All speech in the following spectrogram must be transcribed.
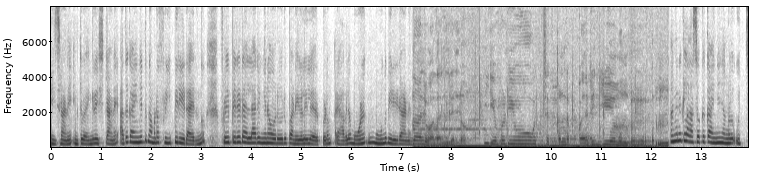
ടീച്ചറാണ് എനിക്ക് ഭയങ്കര ഇഷ്ടമാണ് അത് കഴിഞ്ഞിട്ട് നമ്മുടെ ഫ്രീ പീരീഡ് ആയിരുന്നു. ഫ്രീ പീരീഡ് എല്ലാവരും ഇങ്ങനെ ഓരോരോ പണികളിൽ ഏർപ്പെടും. രാവിലെ മൂന്ന് മൂന്ന് പീരീഡാണ് എവിടെയോ വെച്ച് കണ്ട പരിചയമുണ്ട്. അങ്ങനെ ക്ലാസ്സൊക്കെ കഴിഞ്ഞ് ഞങ്ങൾ ഉച്ച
